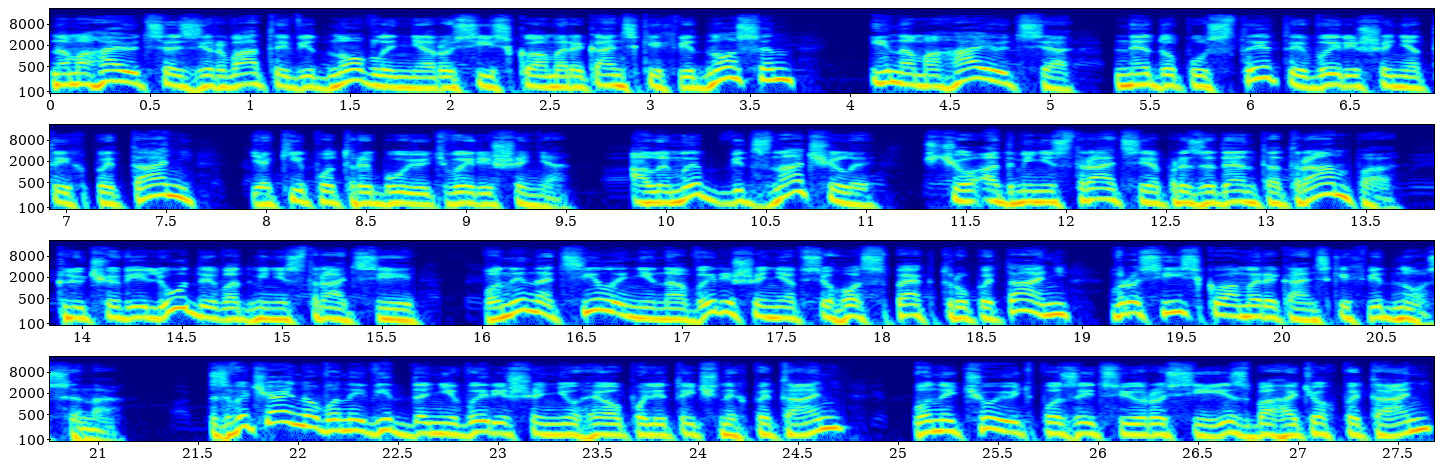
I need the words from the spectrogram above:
намагаються зірвати відновлення російсько-американських відносин і намагаються не допустити вирішення тих питань, які потребують вирішення. Але ми б відзначили, що адміністрація президента Трампа, ключові люди в адміністрації, вони націлені на вирішення всього спектру питань в російсько-американських відносинах. Звичайно, вони віддані вирішенню геополітичних питань, вони чують позицію Росії з багатьох питань,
